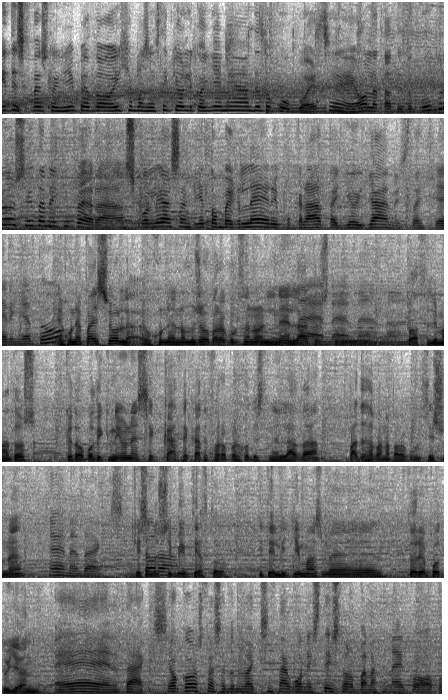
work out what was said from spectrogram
Είδες χθες στο γήπεδο είχε μαζευτεί και όλη η οικογένεια Αντετοκούμπο, έτσι. Όλα τα Αντετοκούμπρος ήταν εκεί πέρα. Σχολιάσαν και για τον Μπεγλέρη που κράταγε ο Γιάννης στα χέρια του. Έχουν πάει σε όλα. Έχουν, νομίζω παρακολουθούν όλοι. Είναι Ναι, λάτρε ναι, του, ναι, ναι. του αθλήματος και το αποδεικνύουν σε κάθε, κάθε φορά που έρχονται στην Ελλάδα. Πάντα θα πάνε να παρακολουθήσουν. Ε, ναι, εντάξει. Και σήμερα συμπίπτει αυτό. Η τελική μας με το ρεπό του Γιάννη. Ε, εντάξει. Ο Κώστας εντωμεταξύ θα αγωνιστεί στον Παναθηναϊκό από,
